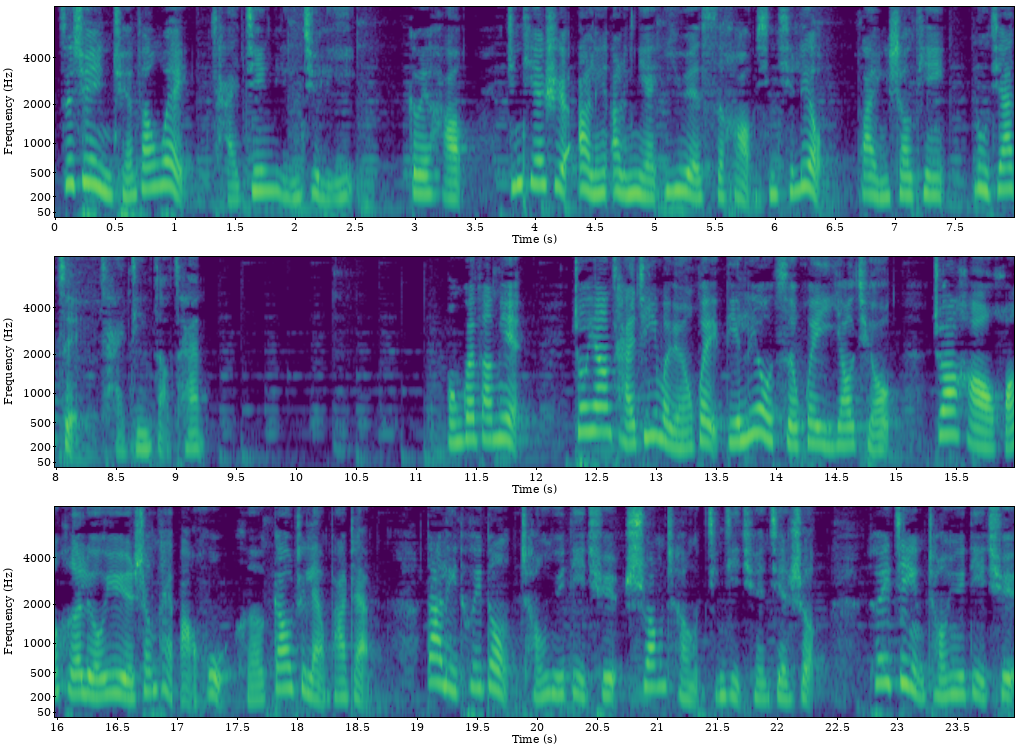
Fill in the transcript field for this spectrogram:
资讯全方位，财经零距离。各位好，今天是二零二零年一月四号，星期六，欢迎收听陆家嘴财经早餐。宏观方面，中央财经委员会第六次会议要求抓好黄河流域生态保护和高质量发展，大力推动成渝地区双城经济圈建设，推进成渝地区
